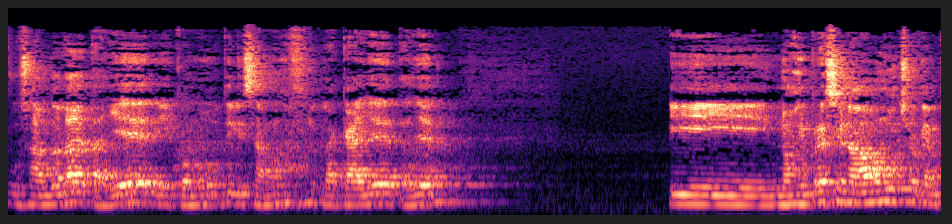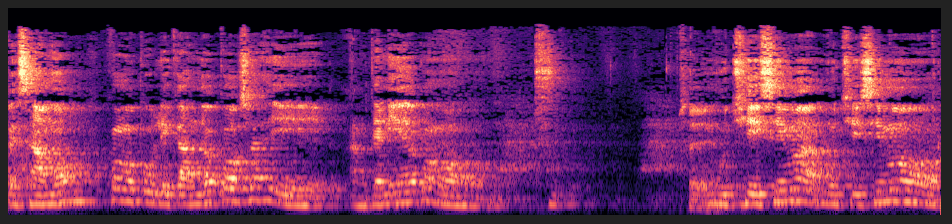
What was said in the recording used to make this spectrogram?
usándola de taller y cómo utilizamos la calle de taller. Y nos ha impresionado mucho que empezamos como publicando cosas y han tenido como muchísima, muchísimo,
